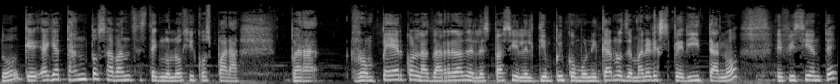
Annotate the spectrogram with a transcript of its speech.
¿no? que haya tantos avances tecnológicos para, para romper con las barreras del espacio y del tiempo y comunicarnos de manera expedita, ¿no? Eficiente.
